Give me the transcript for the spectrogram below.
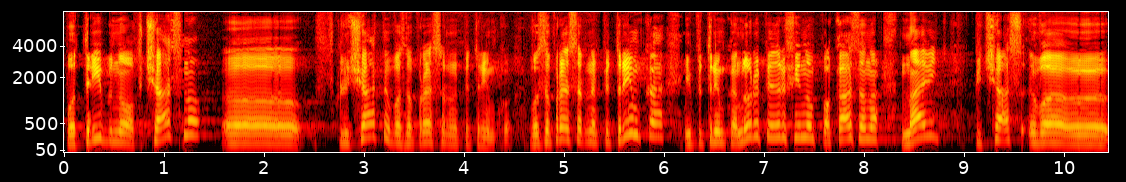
Потрібно вчасно е, включати вазопресорну підтримку. Вазопресорна підтримка і підтримка норопідрофіном показана навіть під час, е,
